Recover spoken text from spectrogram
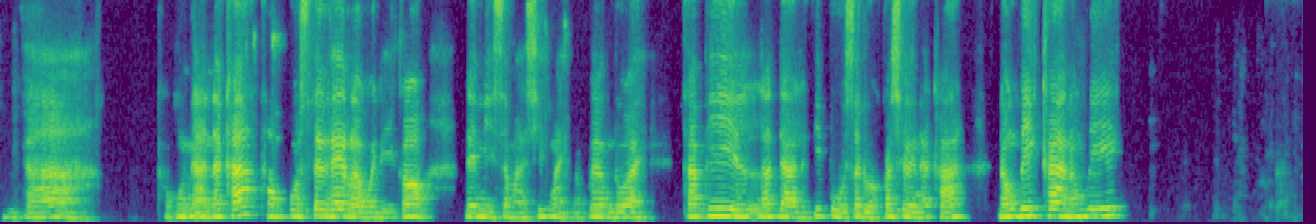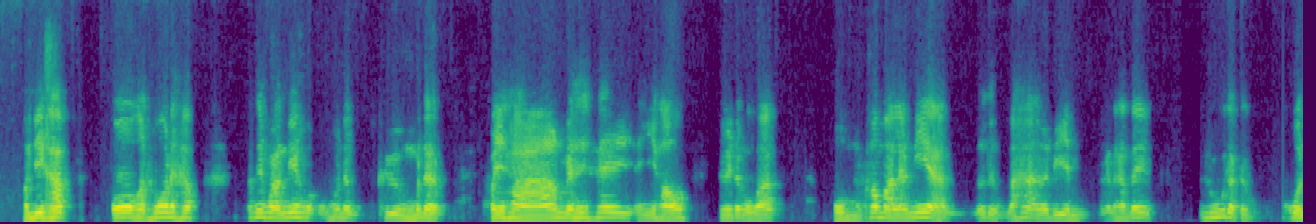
คุณค่ะ ขอบคุณอันนะคะทำโปสเตอร์ให้เราวันนี้ก็ได้มีสมาชิกใหม่มาเพิ่มด้วย ถ้าพี่รัตดาหรือพี่ปูสะดวกก็เชิญนะคะ น้องบิ๊กค่ะ น้องบิ๊กสวัสดีครับ โอ้ขอโทษนะครับที่ฟังนี่ผมคือผมมันจะไปหามันไปให้ให้ไอ้นี้เขาคือจะบอกว่า ผมเข้ามาแล้วเนี่ยรู้สึกว่าเออดีนะครับได้รู้จากทุกคน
